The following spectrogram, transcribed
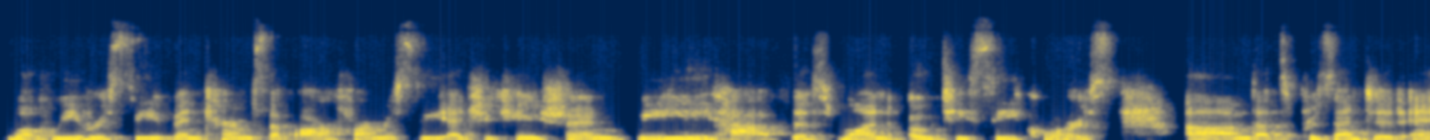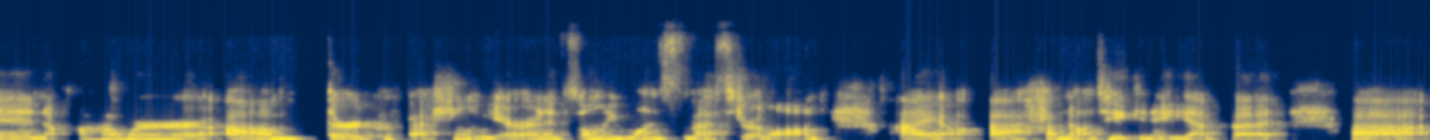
what we receive in terms of our pharmacy education. We have this one OTC course um, that's presented in our um, third professional year, and it's only one semester long. I uh, have not taken it yet, but uh,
